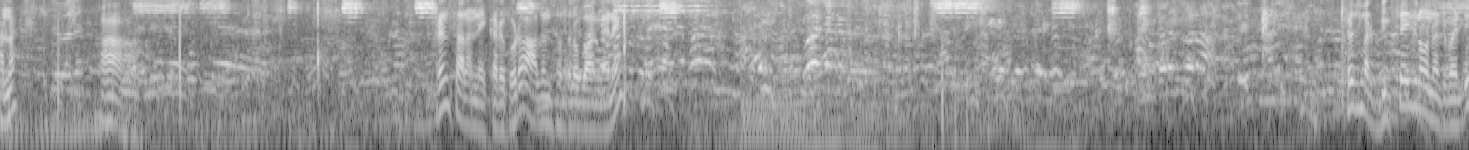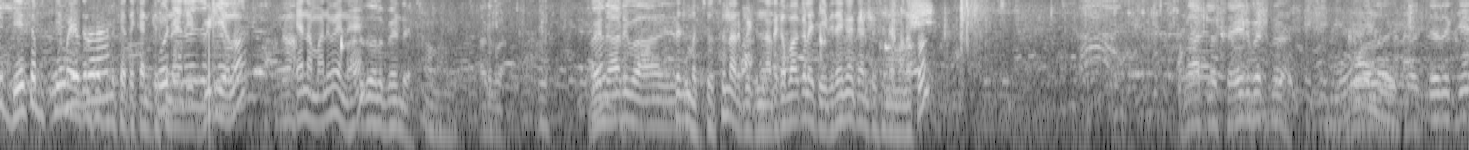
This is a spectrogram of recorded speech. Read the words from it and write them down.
అన్న? ఫ్రెండ్స్ అలానే ఇక్కడ కూడా ఆదం సంతలో భాగంగానే. ఫ్రెండ్స్ మరి బిగ్ సైజులో ఉన్నటువంటి దేశపు సీమ ఎదురు మీకు అయితే కనిపిస్తున్నాయి వీడియోలో. ఏనా మనమేనే? ఫ్రెండ్స్ మరి చూస్తున్నారు బిడ్డ నడక భాగాలు అయితే ఈ విధంగా కనిపిస్తున్నాయి మనకు. అట్లా సైడ్ పెట్టిన వచ్చేదికి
